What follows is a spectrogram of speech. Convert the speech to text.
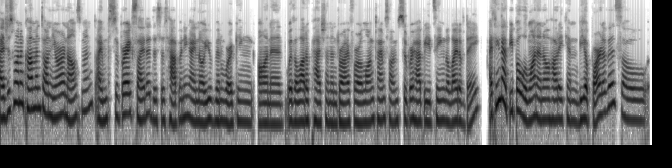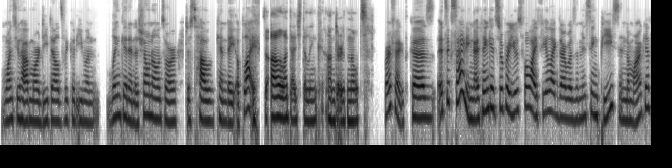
I just want to comment on your announcement. I'm super excited this is happening. I know you've been working on it with a lot of passion and drive for a long time. So I'm super happy it's seeing the light of day. I think that people will want to know how they can be a part of it. So once you have more details, we could even link it in the show notes or just how can they apply. So I'll attach the link under the notes. Perfect, because it's exciting. I think it's super useful. I feel like there was a missing piece in the market.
